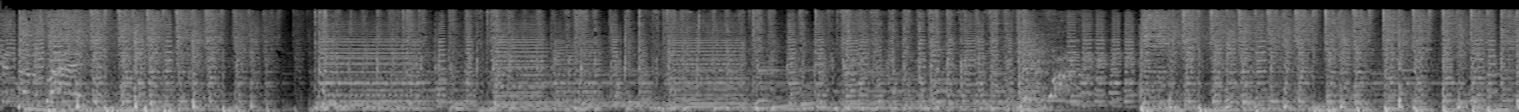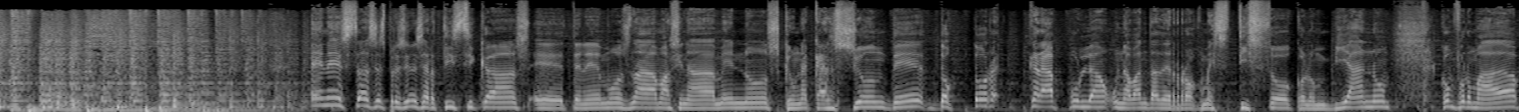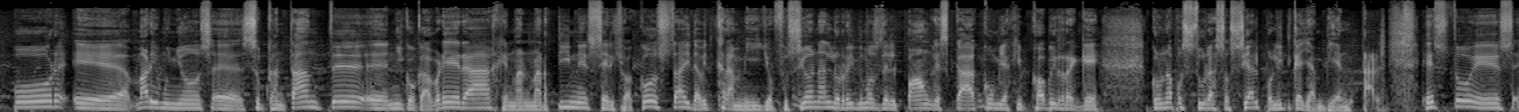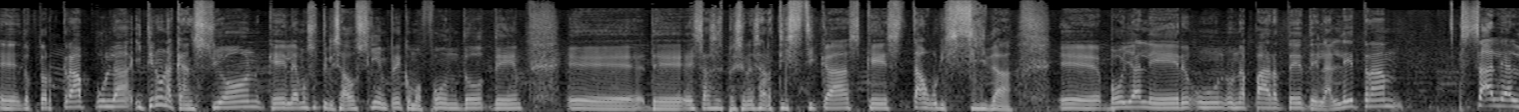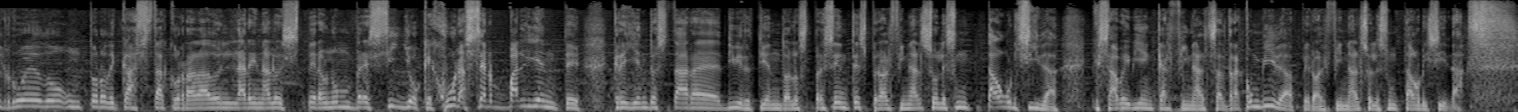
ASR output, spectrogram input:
En estas expresiones artísticas eh, tenemos nada más y nada menos que una canción de Doctor Crápula, una banda de rock mestizo colombiano conformada por eh, Mario Muñoz, eh, subcantante, eh, Nico Cabrera, Germán Martínez, Sergio Acosta y David Caramillo. Fusionan los ritmos del punk, ska, cumbia, hip hop y reggae con una postura social, política y ambiental. Esto es Doctor Crápula y tiene una canción que le hemos utilizado siempre como fondo de, de esas expresiones artísticas que es tauricida. Eh, voy a leer un- una parte de la letra. Sale al ruedo un toro de casta acorralado en la arena, lo espera un hombrecillo que jura ser valiente, creyendo estar eh, divirtiendo a los presentes, pero al final solo es un tauricida, que sabe bien que al final saldrá con vida, pero al final solo es un tauricida.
